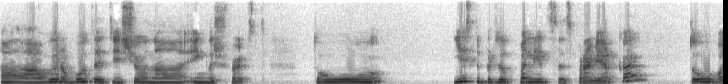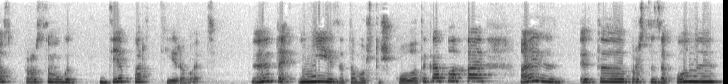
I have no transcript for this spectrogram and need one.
а вы работаете еще на English First – то если придет полиция с проверкой, то вас просто могут депортировать. Это не из-за того, что школа такая плохая, а это просто законы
